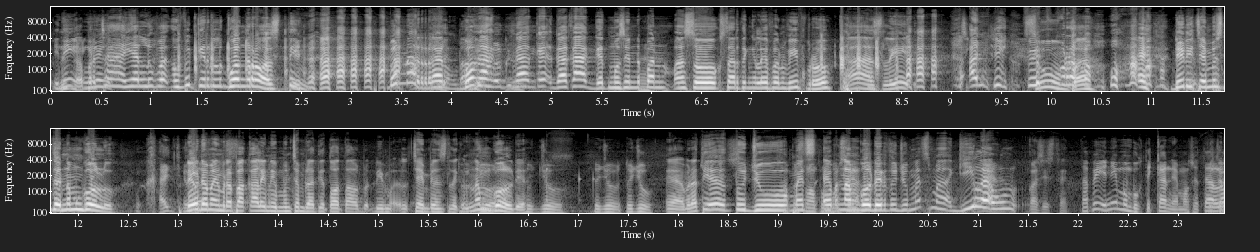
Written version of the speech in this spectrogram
Ini Gak percaya lu Pak. Gue pikir lu gua ngerosting. Beneran. Gua gak, gak, gak kaget musim depan masuk starting eleven Viv bro. Asli. Anjing, Sumpah. Eh, dia di Champions udah 6 gol lu. Dia udah main berapa kali nih Munchen berarti total di Champions League? 6 gol dia. Tujuh, tujuh, tujuh. Ya, berarti ya 7 match eh 6 50%. gol dari 7 match mah gila. lu. Konsisten. Tapi ini membuktikan ya maksudnya lo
